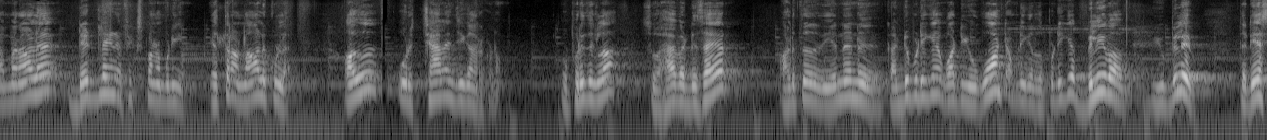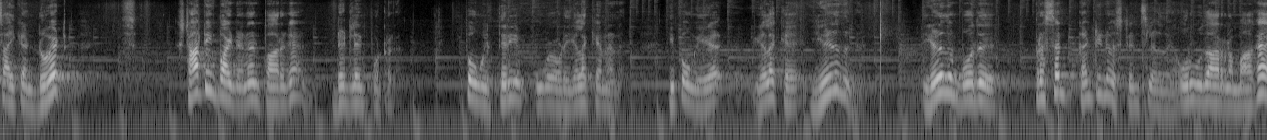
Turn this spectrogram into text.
நம்மளால் டெட்லைனை ஃபிக்ஸ் பண்ண முடியும். எத்தனை நாளுக்குள்ளே? அது ஒரு சேலஞ்சிங்காக இருக்கணும். இப்போ புரியுதுங்களா? ஸோ ஹாவ் அ டிசையர் அடுத்தது என்னென்னு கண்டுபிடிங்க. வாட் யூ வாண்ட் அப்படிங்கிறத பிடிங்க. Believe you believe that yes I can do it starting point என்னென்னு பாருங்கள் டெட்லைன் போட்டுருங்க. இப்போ உங்களுக்கு தெரியும் உங்களோட இலக்கு என்னென்னு. இப்போ உங்கள் இலக்கை எழுதுங்க. எழுதும்போது ப்ரெசன்ட் கண்டினியூஸ் டென்ஸில் எழுதுங்க. ஒரு உதாரணமாக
